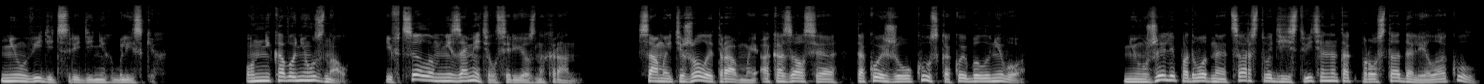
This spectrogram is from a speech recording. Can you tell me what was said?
не увидеть среди них близких. Он никого не узнал и в целом не заметил серьезных ран. Самой тяжелой травмой оказался такой же укус, какой был у него — Неужели подводное царство действительно так просто одолело акул?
